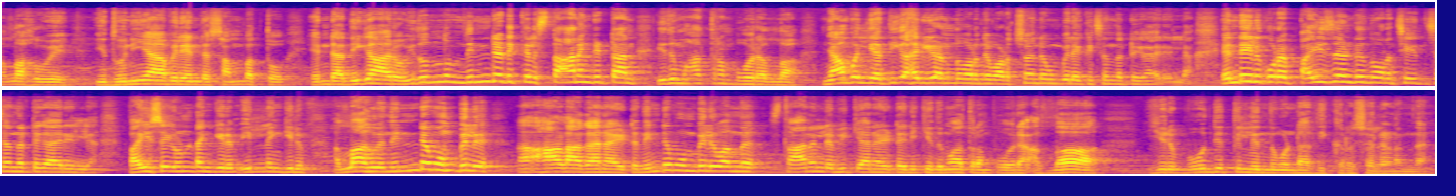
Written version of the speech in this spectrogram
അള്ളാഹുവേ ഈ ദുനിയാവിലെ എന്റെ സമ്പത്തോ എന്റെ അധികാരമോ ഇതൊന്നും നിന്റെ അടുക്കൽ സ്ഥാനം കിട്ടാൻ ഇത് മാത്രം പോരല്ല. ഞാൻ വലിയ അധികാരിയാണെന്ന് പറഞ്ഞ് പടച്ചവന്റെ മുമ്പിലേക്ക് ചെന്നിട്ട് കാര്യമില്ല. എന്റെ കയ്യിൽ കുറേ പൈസ ഉണ്ട് എന്ന് പറഞ്ഞ് ചെന്നിട്ട് കാര്യമില്ല. പൈസ ഉണ്ടെങ്കിലും ഇല്ലെങ്കിലും അള്ളാഹുവെ നിന്റെ മുമ്പിൽ ആളാകാനായിട്ട് നിന്റെ മുമ്പിൽ വന്ന് സ്ഥാനം ലഭിക്കാനായിട്ട് എനിക്കിത് മാത്രം പോരാ. അല്ലാ ഈ ഒരു ബോധ്യത്തിൽ നിന്നുകൊണ്ട് ദിക്കറ് ചൊല്ലണം എന്നാണ്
